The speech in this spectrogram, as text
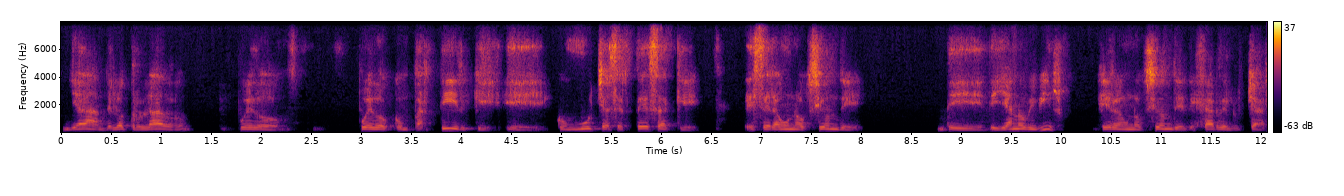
ya del otro lado, puedo, puedo compartir que eh, con mucha certeza que esa era una opción de, de, ya no vivir, era una opción de dejar de luchar.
